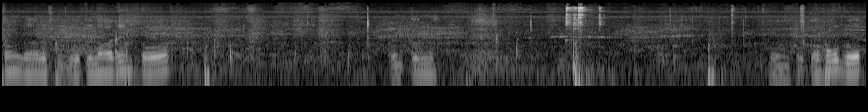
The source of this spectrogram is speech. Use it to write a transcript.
Tanggal, subuti natin to. Tuntun. Yung pagkahugot.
